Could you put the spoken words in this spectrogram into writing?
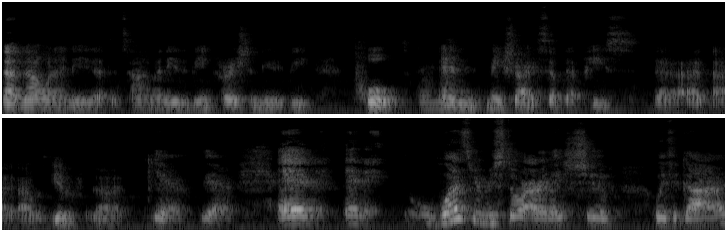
that's not what I needed at the time. I needed to be encouraged and needed to be pulled hmm and make sure I accept that peace that I I, I was given from God. Yeah, yeah. And and once we restore our relationship with God,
